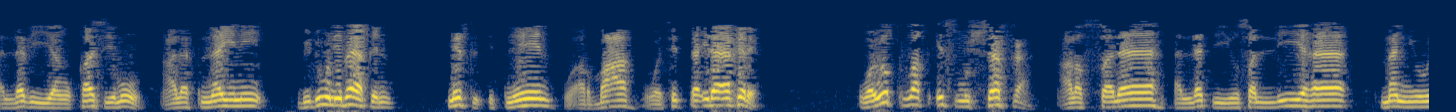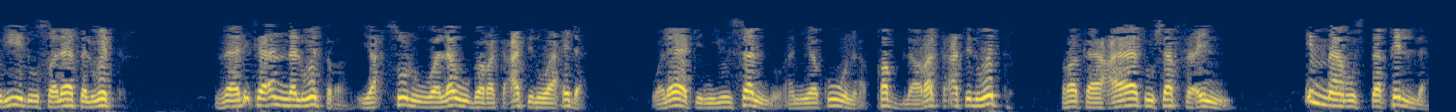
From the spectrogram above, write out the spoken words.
الذي ينقسم على اثنين بدون باق مثل اثنين وأربعة وستة إلى آخره. ويطلق اسم الشفع على الصلاة التي يصليها من يريد صلاة الوتر. ذلك أن الوتر يحصل ولو بركعة واحدة ولكن يسن أن يكون قبل ركعة الوتر ركعات شفع. إما مستقلة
